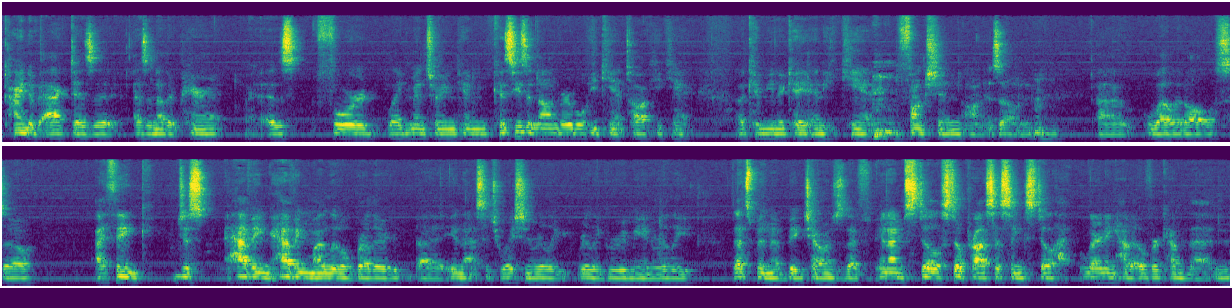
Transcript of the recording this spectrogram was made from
kind of act as a as another parent, Right. as for like mentoring him because he's a nonverbal. He can't talk. He can't uh, communicate, and he can't function on his own uh, well at all. So, I think just having having my little brother uh, in that situation really really grew me and really that's been a big challenge that I've and I'm still still processing still learning how to overcome that and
